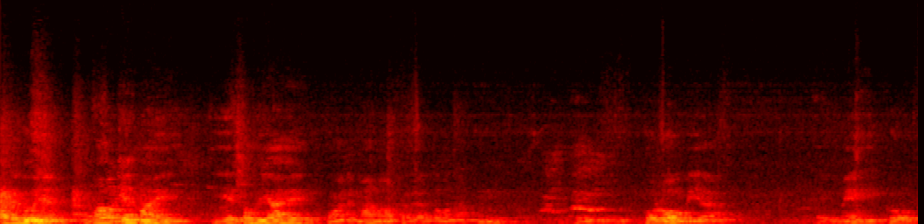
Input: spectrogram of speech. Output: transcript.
Aleluya. Hermano Tilma, y, y esos viajes con el hermano Oscar Galdona en Colombia, en México,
